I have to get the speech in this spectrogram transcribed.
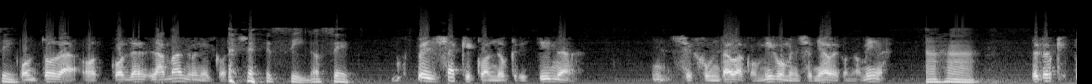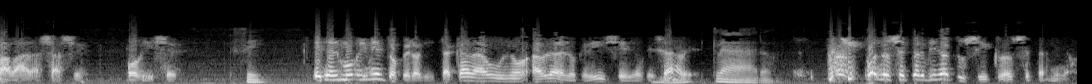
Sí. Con toda, con la mano en el corazón. sí, lo sé. ¿Vos pensás que cuando Cristina se juntaba conmigo me enseñaba economía? Ajá. Pero qué pavadas hace o dice. Sí. En el movimiento peronista, cada uno habla de lo que dice y lo que sabe. Claro. Cuando se terminó tu ciclo, se terminó.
